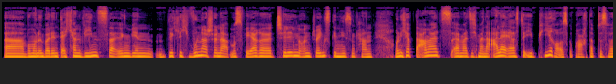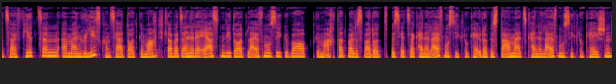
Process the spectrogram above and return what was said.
äh, wo man über den Dächern Wiens da irgendwie in wirklich wunderschöne Atmosphäre chillen und Drinks genießen kann. Und ich habe damals, ähm, als ich meine allererste EP rausgebracht habe, das war 2014, äh, mein Release-Konzert dort gemacht. Ich glaube, als eine der ersten, die dort Live-Musik überhaupt gemacht hat, weil das war dort bis jetzt ja keine Live-Musik-Location oder bis damals keine Live-Musik-Location.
